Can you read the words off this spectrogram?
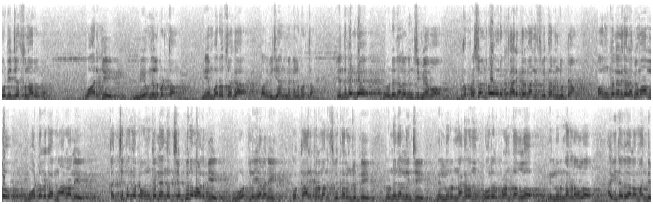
పోటీ చేస్తున్నారు. వారికి మేము నిలబడతాం. మేము భరోసాగా వారి విజయాన్ని మేము నిలబడతాం. ఎందుకంటే రెండు నెలల నుంచి మేము ఒక స్పెషల్ డ్రైవ్ అనే ఒక కార్యక్రమాన్ని స్వీకారం చుట్టాం. పవన్ కళ్యాణ్ గారి అభిమానులు ఓటర్గా మారాలి. ఖచ్చితంగా పవన్ కళ్యాణ్ గారు చెప్పిన వాళ్ళకి ఓట్లు వేయాలని ఒక కార్యక్రమాన్ని స్వీకారం చుట్టి రెండు నెలల నుంచి నెల్లూరు నగరం రూరల్ ప్రాంతంలో నెల్లూరు నగరంలో ఐదు వేల మంది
